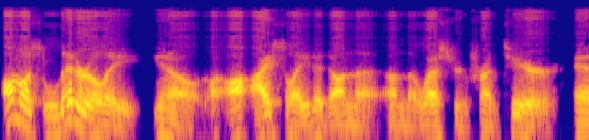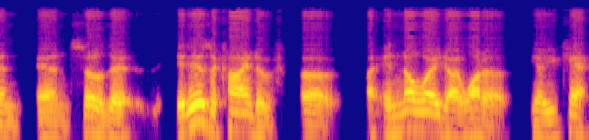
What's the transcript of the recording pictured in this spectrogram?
almost literally, you know, isolated on the on the western frontier, and and so that it is a kind of uh, in no way do I want to, you know, you can't,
